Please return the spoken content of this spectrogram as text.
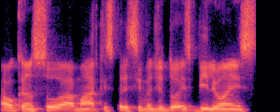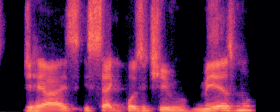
alcançou a marca expressiva de 2 bilhões de reais e segue positivo, mesmo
